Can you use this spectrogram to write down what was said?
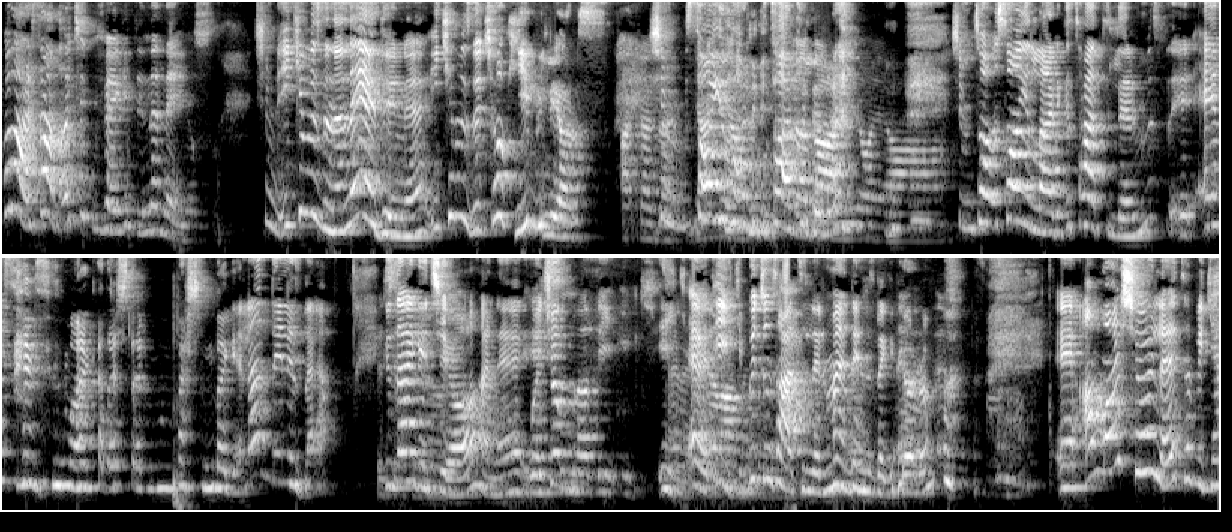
Pınar sen açık büfeye gittiğinde ne yiyorsun? Şimdi ikimizin de ne yediğini ikimiz de çok iyi biliyoruz. Arkadaşlar, Şimdi son yıllardaki tatilleri. Şimdi son yıllardaki tatillerimiz e, en sevdiğim arkadaşlarımın başında gelen denizde. Güzel geçiyor hani e, çok Başında değil ilk. ilk evet, devam ilk bütün tatillerime denizde gidiyorum. Evet, evet. E, ama şöyle tabii ki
